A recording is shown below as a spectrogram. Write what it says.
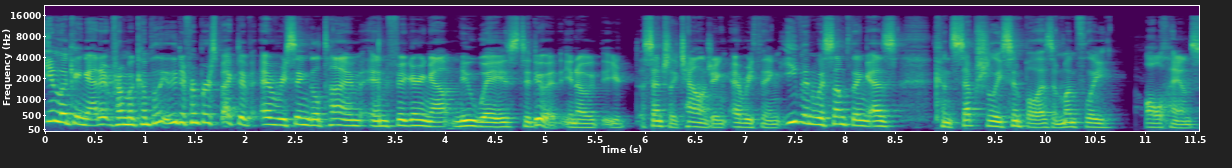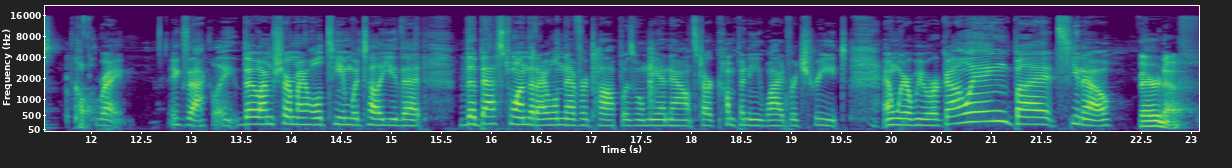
You're looking at it from a completely different perspective every single time and figuring out new ways to do it. You know, you're essentially challenging everything, even with something as conceptually simple as a monthly all hands call. Right. Exactly. Though I'm sure my whole team would tell you that the best one that I will never top was when we announced our company wide retreat and where we were going. But, you know, fair enough.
